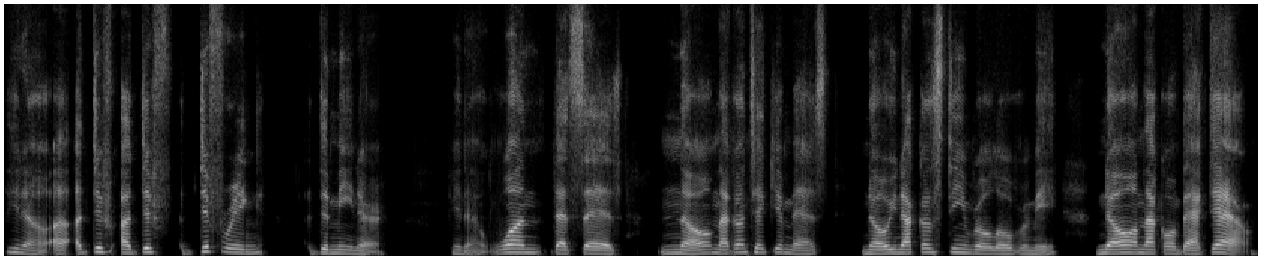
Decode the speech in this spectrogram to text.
you know, a, a, diff, a diff, differing demeanor. You know, one that says, "No, I'm not going to take your mess. No, you're not going to steamroll over me. No, I'm not going back down."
